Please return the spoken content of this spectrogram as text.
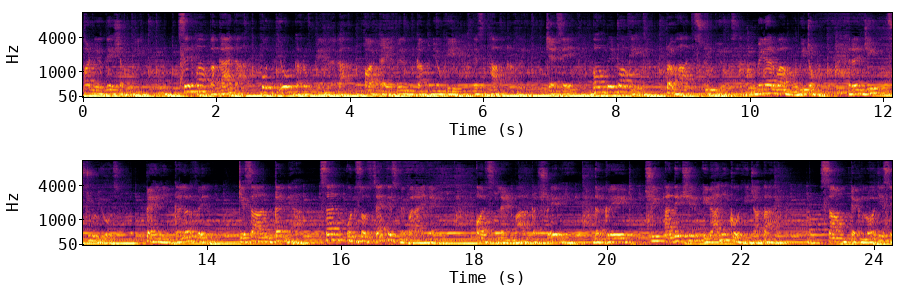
और निर्देशक थी सिनेमा बकायदा उद्योग का रूप लेने लगा और कई फ़िल्म कंपनियों की स्थापना हुई। जैसे Bombay talkie Prabhat studios Minerva movietone Ranjit studios पहली कलर फ़िल्म किसान कन्या, सन 1937 में बनाए गए और इस लैंडमार्क का श्रेय भी द ग्रेट श्री अदेशिर ईरानी को ही जाता है। साउंड टेक्नोलॉजी से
